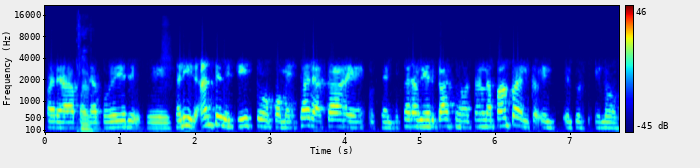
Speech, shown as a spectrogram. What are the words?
para, para poder eh, salir. Antes de que esto comenzara acá, eh, o sea, empezar a haber casos acá en La Pampa, el, el, el, los,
